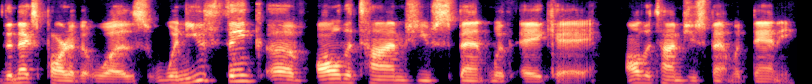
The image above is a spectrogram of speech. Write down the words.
the next part of it was when you think of all the times you've spent with AK, all the times you spent with Danny,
